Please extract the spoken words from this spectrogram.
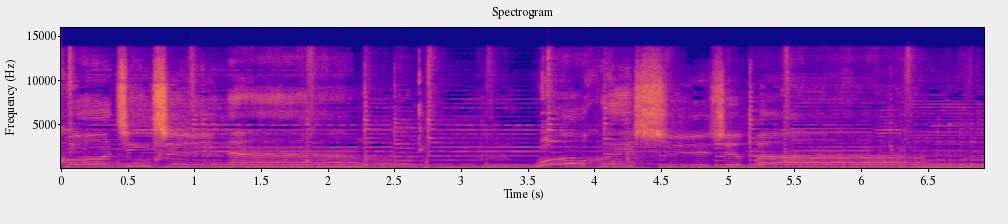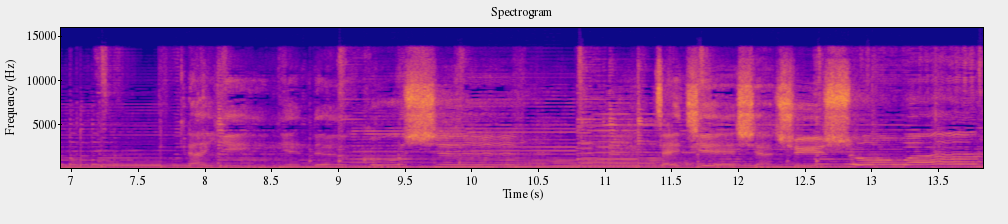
国境之南，我会试着把那一年的故事。再接下去说完，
